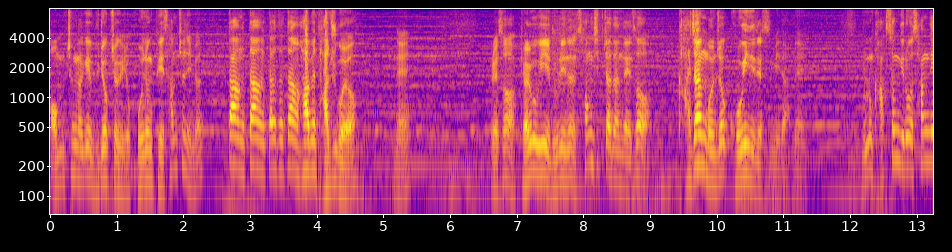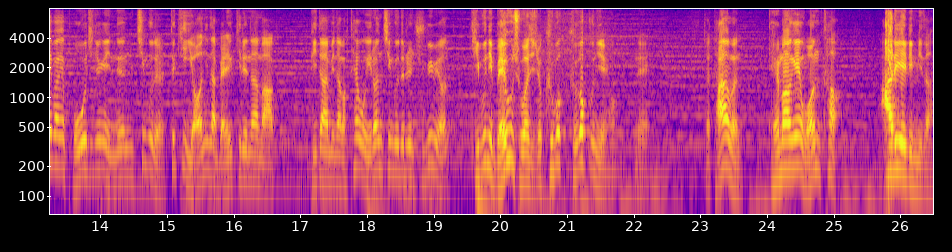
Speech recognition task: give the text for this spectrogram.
엄청나게 위력적이죠. 고정 피해 3000이면 땅 땅 땅 땅땅 하면 다 죽어요. 네. 그래서 결국 이 루리는 성십자단에서 가장 먼저 고인이 됐습니다. 네. 물론 각성기로 상대방의 보호 진영에 있는 친구들, 특히 연이나 멜키르나 막 비담이나 막 태오 이런 친구들을 죽이면 기분이 매우 좋아지죠. 그거 그것뿐이에요. 네. 자 다음은 대망의 원탑 아리엘입니다.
